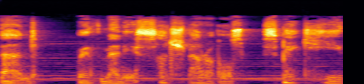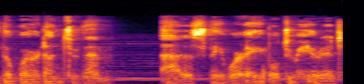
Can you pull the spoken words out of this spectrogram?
And with many such parables spake he the word unto them, as they were able to hear it.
